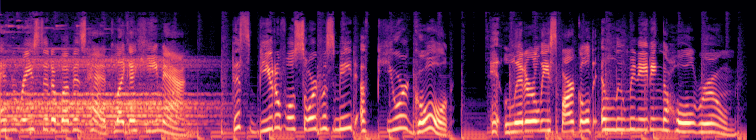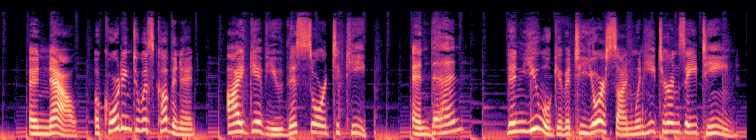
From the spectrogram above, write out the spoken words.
and raised it above his head like a He Man. This beautiful sword was made of pure gold. It literally sparkled, illuminating the whole room. And now, according to his covenant, I give you this sword to keep. And then? Then you will give it to your son when he turns 18.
